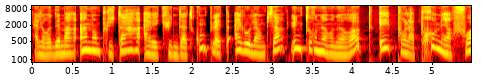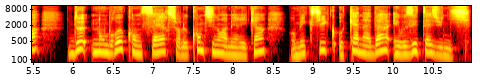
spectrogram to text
Elle redémarre un an plus tard avec une date complète à l'Olympia, une tournée en Europe et pour la première fois de nombreux concerts sur le continent américain, au Mexique, au Canada et aux États-Unis.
